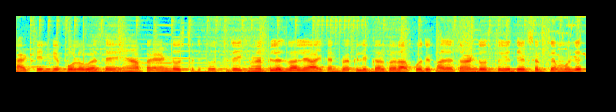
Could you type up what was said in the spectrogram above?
थर्टीन के फॉलोवर्स है यहाँ पर एंड दोस्तों दोस्तों देखिए मैं प्लस वाले आइकन पर क्लिक कर कर आपको दिखा देता हूँ। एंड दोस्तों ये देख सकते हैं मुझे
